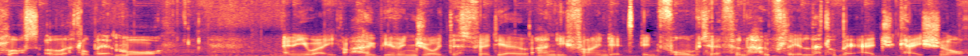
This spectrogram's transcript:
plus a little bit more. Anyway, I hope you've enjoyed this video and you find it informative and hopefully a little bit educational.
